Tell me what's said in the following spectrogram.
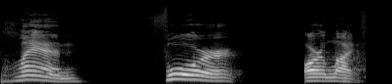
plan for our life?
